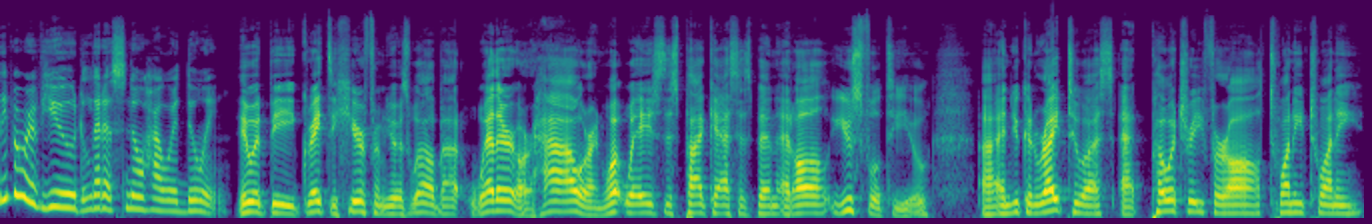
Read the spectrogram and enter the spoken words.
leave a review to let us know how we're doing. It would be great to hear from you as well about whether or how or in what ways this podcast has been at all useful to you. Uh, and you can write to us at poetryforall2020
